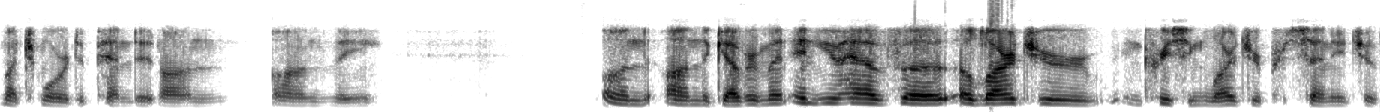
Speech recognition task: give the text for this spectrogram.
much more dependent on on the on on the government, and you have uh, a larger, increasing larger percentage of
